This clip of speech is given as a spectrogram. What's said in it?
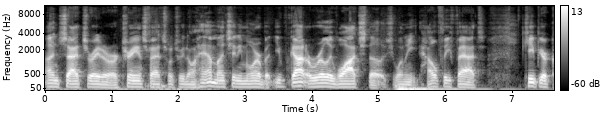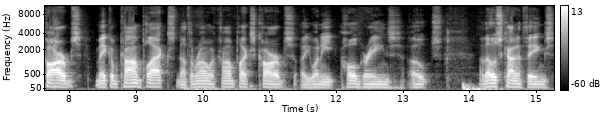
unsaturated or trans fats, which we don't have much anymore, but you've got to really watch those. You want to eat healthy fats. Keep your carbs, make them complex. Nothing wrong with complex carbs. Uh, you want to eat whole grains, oats, those kind of things.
